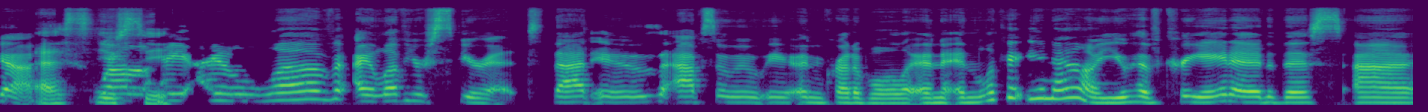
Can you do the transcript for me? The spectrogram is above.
yeah. as you well, see. I, I, love i love your spirit that is absolutely incredible and and look at you now you have created this uh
